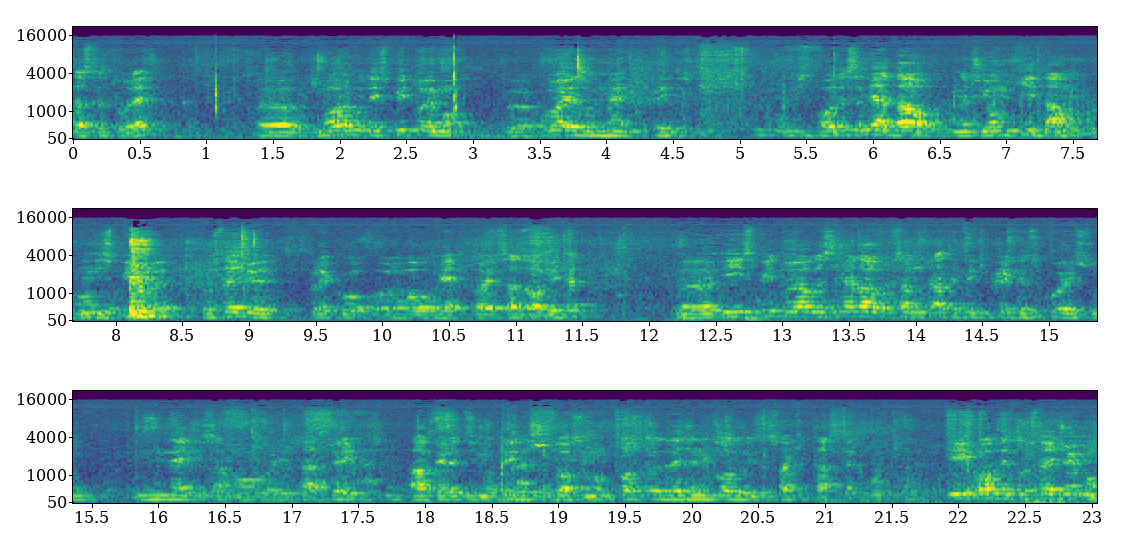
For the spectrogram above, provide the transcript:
tastature, moramo da ispitujemo e, koje je dugme pritisnuto. Ovde sam ja dao, znači on key down, on ispituje, prosleđuje preko e, ovog get, to je sada objekat, i ispituje, ovde sam ja dao samo kratak neki prikaz koji su neki samo ovaj tasteri, AP recimo 38, postoje određeni kodovi za svaki taster, i ovde prosleđujemo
